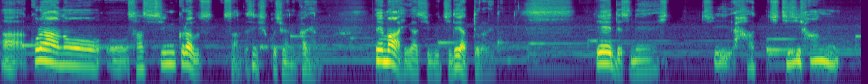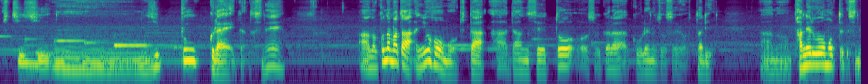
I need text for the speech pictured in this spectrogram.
あこれはあの、刷新クラブさんですね、越谷の会派の。で、まあ、東口でやっておられた。でですね、7, 7時半、7時、うん、20分くらいかですね。あの今度はまたユニフォームを着た男性とそれから高齢の女性を2人あのパネルを持ってですね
